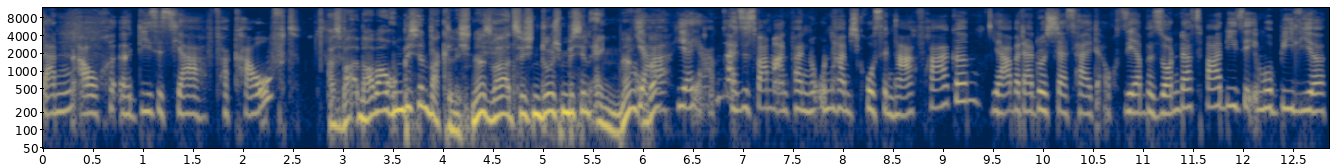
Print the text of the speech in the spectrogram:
dann auch äh, dieses Jahr verkauft. Also war, war aber auch ein bisschen wackelig, ne? Es war zwischendurch ein bisschen eng, ne? Ja, Oder? ja, ja. Also es war am Anfang eine unheimlich große Nachfrage. Ja, aber dadurch, dass halt auch sehr besonders war, diese Immobilie,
